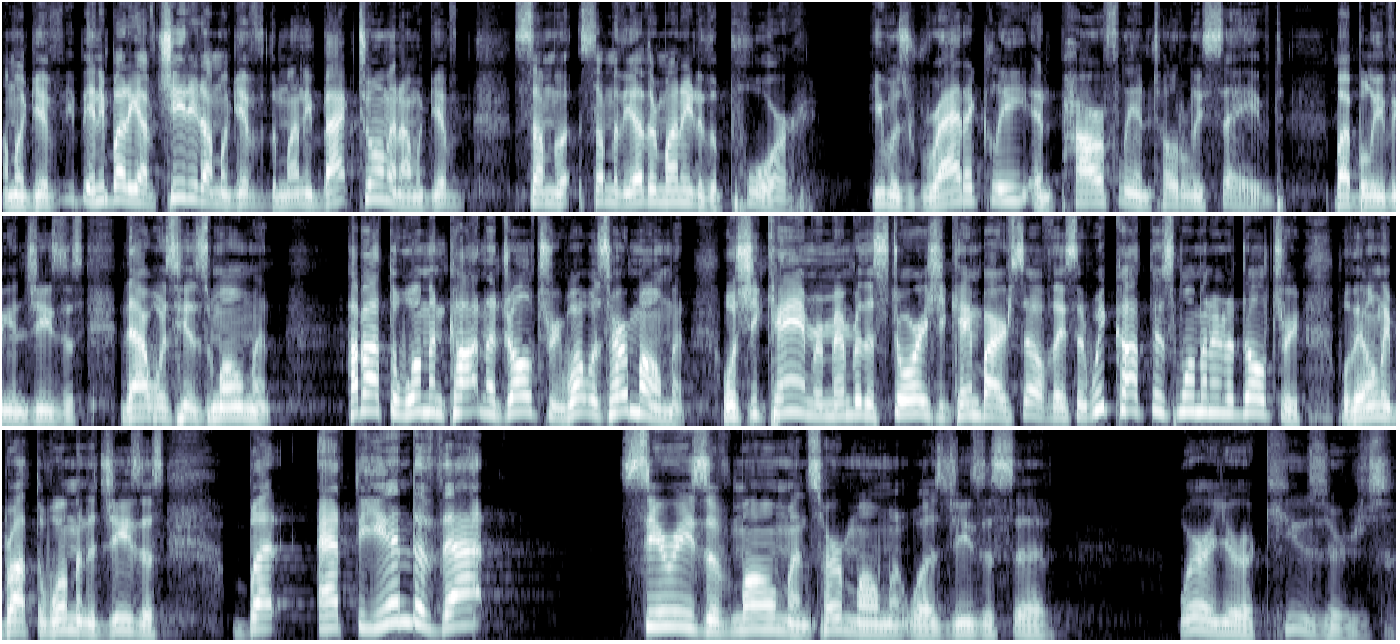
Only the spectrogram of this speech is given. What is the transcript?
I'm going to give anybody I've cheated, I'm going to give the money back to him, and I'm going to give some, some of the other money to the poor. He was radically and powerfully and totally saved by believing in Jesus. That was his moment. How about the woman caught in adultery? What was her moment? Well, she came, remember the story? She came by herself. They said, We caught this woman in adultery. Well, they only brought the woman to Jesus. But at the end of that series of moments, her moment was Jesus said, Where are your accusers?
